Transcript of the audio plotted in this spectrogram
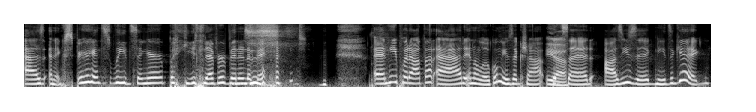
as an experienced lead singer, but he had never been in a band. And he put out that ad in a local music shop Yeah. that said Ozzy Zig needs a gig.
